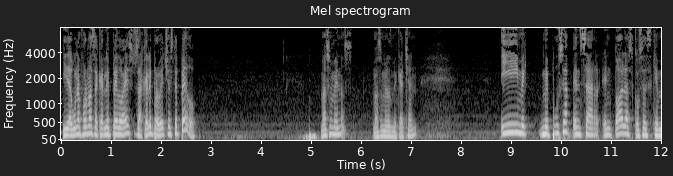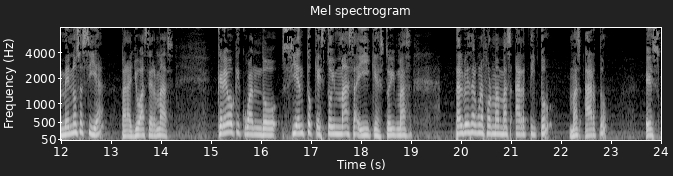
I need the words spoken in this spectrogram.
y de alguna forma sacarle pedo a eso, sacarle provecho a este pedo. Más o menos, más o menos me cachan. Y me, me puse a pensar en todas las cosas que menos hacía para yo hacer más. Creo que cuando siento que estoy más ahí, que estoy más, tal vez de alguna forma más hartito, más harto, es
